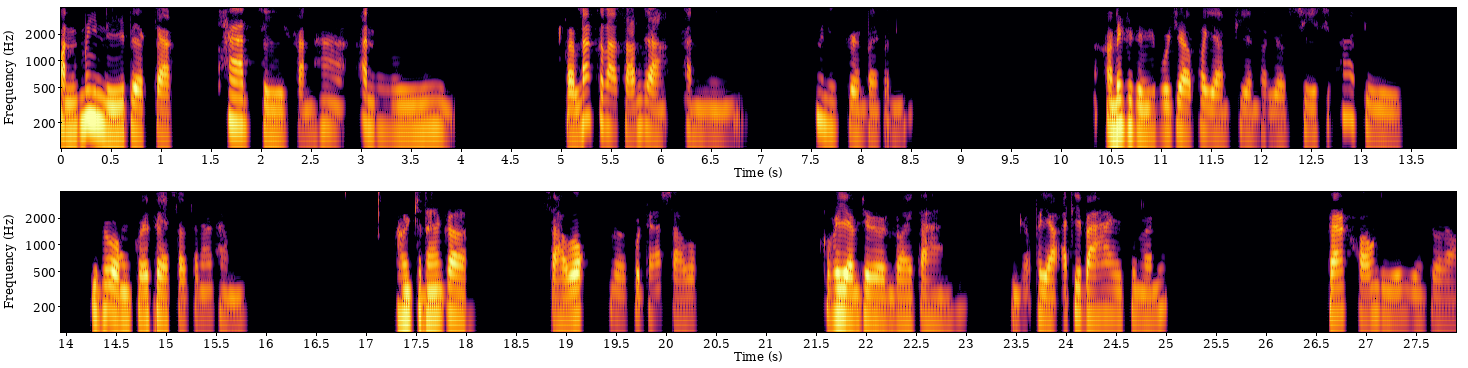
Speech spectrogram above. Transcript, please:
มันไม่หนีไปจากธาตุสี่ขันห้าอันนี้แต่ลักษณะสามอย่างอันนี้ ไม่มีเกินไปกว่านี้ อันนี้คือสิ่งที่พระเจ้าพยายามเพียรประโยชน์สี่สิบห้าปี ที่พระองค์เผยแผ่ศาสนาธรรมหลังจากนั้นก็สาวกหรือพุทธสาวก ก็พยายามเจริญรอยตามก็พยายามอธิบายสิ่งเหล่านี้ พราะของดีอยู่ในตัวเรา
